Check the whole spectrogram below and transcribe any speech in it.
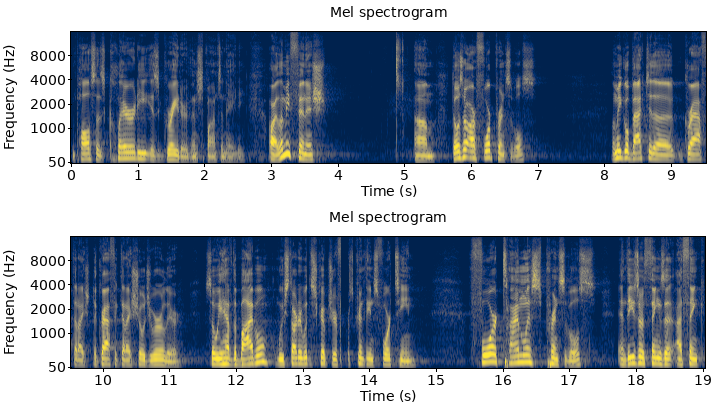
And Paul says clarity is greater than spontaneity. All right, let me finish. Um, those are our four principles. Let me go back to the graph that I, the graphic that I showed you earlier. So we have the Bible. We started with the scripture, 1 Corinthians 14. Four timeless principles, and these are things that I think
